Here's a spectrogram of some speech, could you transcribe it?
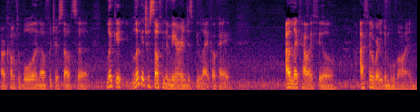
are comfortable enough with yourself to look at look at yourself in the mirror and just be like, okay, I like how I feel. I feel ready to move on.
